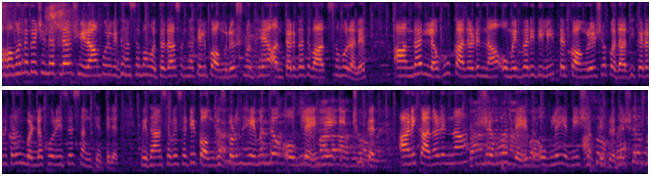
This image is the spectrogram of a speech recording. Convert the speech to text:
अहमदनगर जिल्ह्यातल्या श्रीरामपूर विधानसभा मतदारसंघातील काँग्रेसमध्ये अंतर्गत वाद समोर आलेत. आमदार लहू कानडेंना उमेदवारी दिली तर काँग्रेसच्या पदाधिकाऱ्यांकडून बंडखोरीचे संकेत दिलेत. विधानसभेसाठी काँग्रेसकडून हेमंत ओगले हे इच्छुक आहेत आणि कानडेंना शह देत ओगले यांनी शक्ती प्रदर्शन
